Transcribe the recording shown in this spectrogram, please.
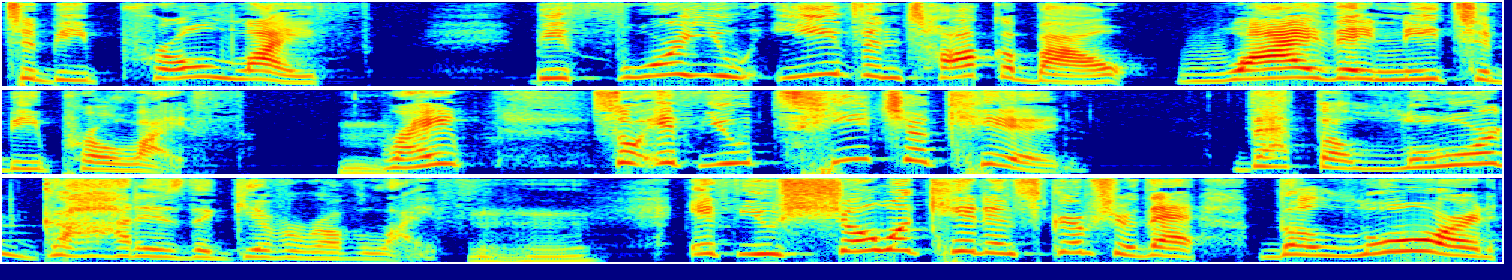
to be pro life before you even talk about why they need to be pro life, hmm. right? So if you teach a kid that the Lord God is the giver of life, mm-hmm. if you show a kid in scripture that the Lord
